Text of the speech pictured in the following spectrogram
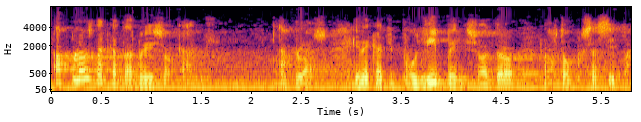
απλώς να κατανοήσω κάτι. Απλώς. Είναι κάτι πολύ περισσότερο αυτό που σας είπα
